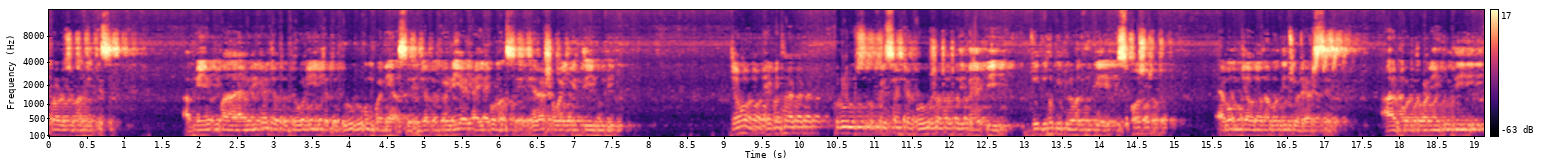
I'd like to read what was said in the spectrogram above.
প্ররোচনা দিতেছে। আপনি আমেরিকার যত ধনী, যত গ্রুপ কোম্পানি আছে, যত মিডিয়া টাইকন আছে, এরা সবাই কিন্তু ইহুদি। যেমন একথা ক্রুজ ক্রিসেন্টের বহু শতাব্দী ব্যাপী যুদ্ধ বিগ্রহ থেকে স্পষ্ট এবং যা অদ্যাবধি চলে আসছে। আর বর্তমানে ইহুদি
